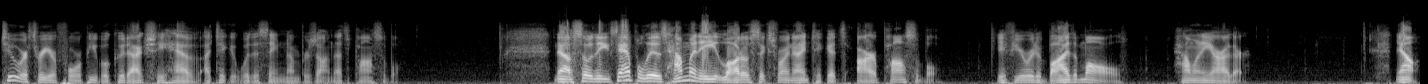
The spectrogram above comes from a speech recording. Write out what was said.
two or three or four people could actually have a ticket with the same numbers on. That's possible. Now, so the example is how many Lotto 649 tickets are possible? If you were to buy them all, how many are there? Now,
